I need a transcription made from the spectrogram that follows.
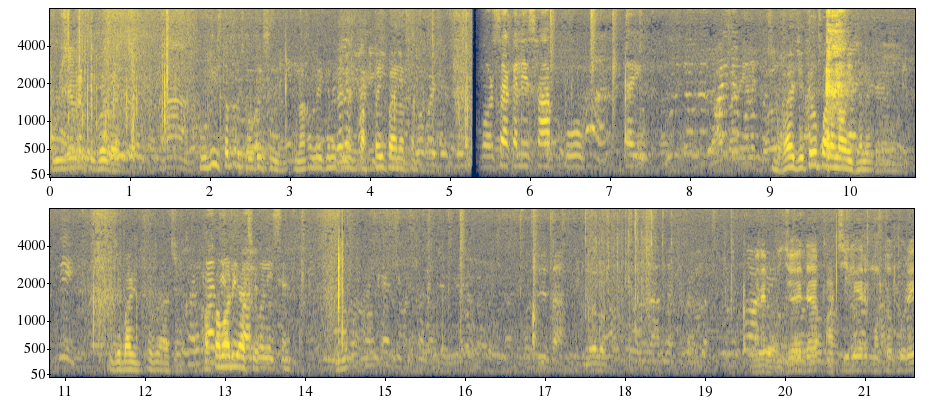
পুলিশের কাছে পুলিশ তারপরে প্রোটেকশন না হলে এখানে কোনো পাত্তাই পায় না তারা। বর্ষাকালে সাপ কোপ ভয় যেতেও পারে না ওইখানে। যে বাড়ি থেকে আছে। ফাঁকা বাড়ি আছে। মানে বিজয়দা পাঁচিলের মতো করে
